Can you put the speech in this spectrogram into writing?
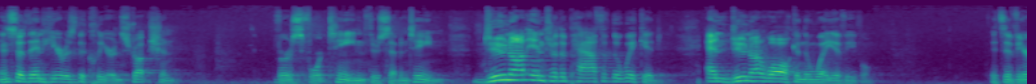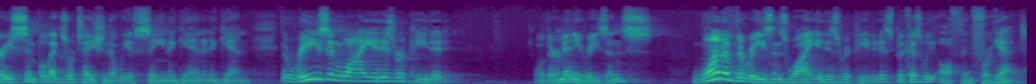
And so then here is the clear instruction. Verse 14 through 17. Do not enter the path of the wicked, and do not walk in the way of evil. It's a very simple exhortation that we have seen again and again. The reason why it is repeated, well, there are many reasons. One of the reasons why it is repeated is because we often forget.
